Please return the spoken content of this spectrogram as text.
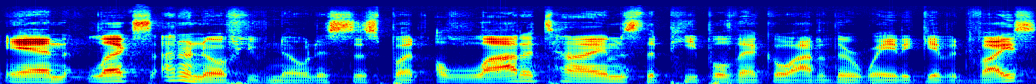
And Lex, I don't know if you've noticed this, but a lot of times the people that go out of their way to give advice,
